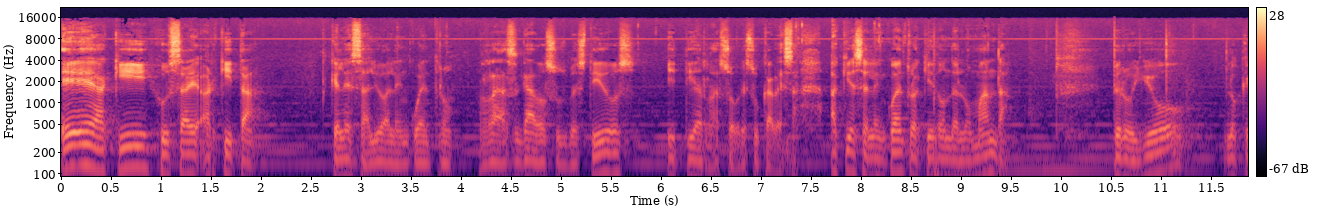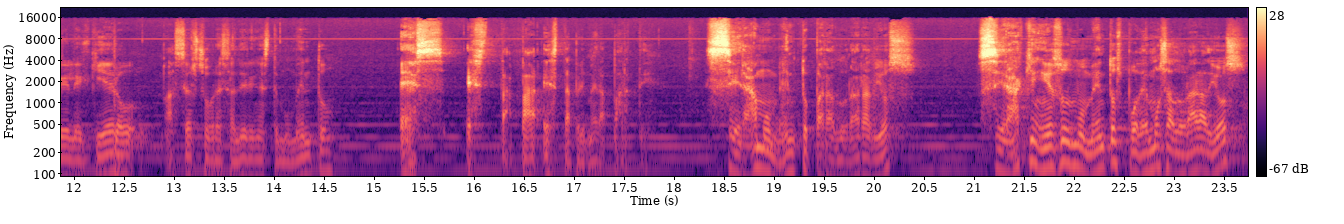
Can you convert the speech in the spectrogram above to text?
He aquí Husay Arquita, que le salió al encuentro, rasgado sus vestidos y tierra sobre su cabeza. Aquí es el encuentro, aquí es donde lo manda. Pero yo lo que le quiero hacer sobresalir en este momento es esta, esta primera parte. ¿Será momento para adorar a Dios? ¿Será que en esos momentos podemos adorar a Dios?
